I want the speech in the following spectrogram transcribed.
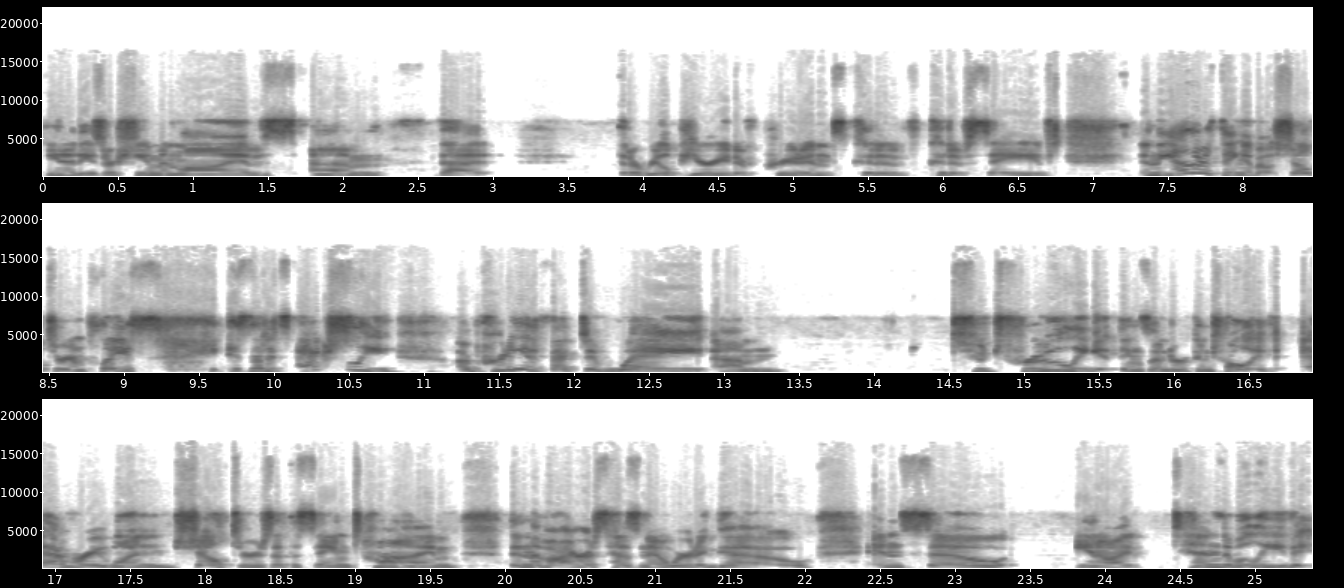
you know, these are human lives um, that that a real period of prudence could have could have saved. And the other thing about shelter in place is that it's actually a pretty effective way um, to truly get things under control. If everyone shelters at the same time, then the virus has nowhere to go. And so, you know, I, tend to believe it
